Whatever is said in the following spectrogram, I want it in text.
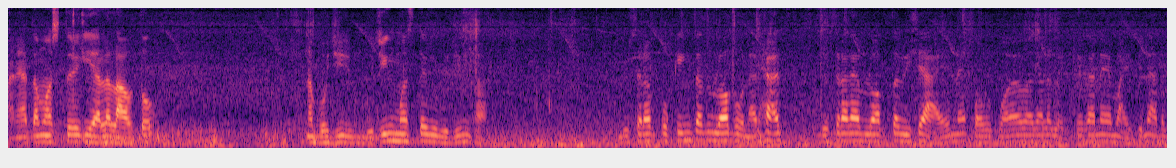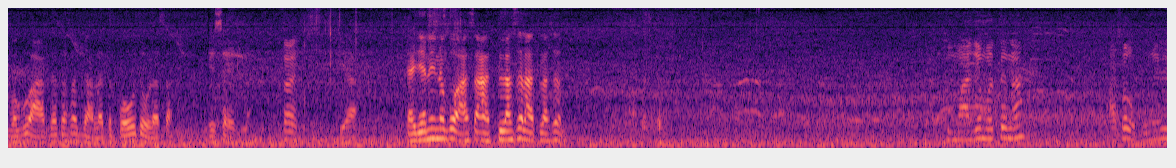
आणि आता मस्तपैकी याला लावतो. ना भुजी भुजिंग मस्तपैकी भुजिंग खा. दुसरा कुकिंगचाच ब्लॉग होणार आहे आज. दुसरा काय ब्लॉगचा विषय आहे नाही पाऊ पोहा बघायला भेटते का नाही माहिती नाही. आता बघू अर्धा तासात झाला तर पाहू थोडासा हे साईडला काय? या. त्याच्याने नको असं आतला असेल आतला असेल तू माझ्या मते ना असं होतो नाही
